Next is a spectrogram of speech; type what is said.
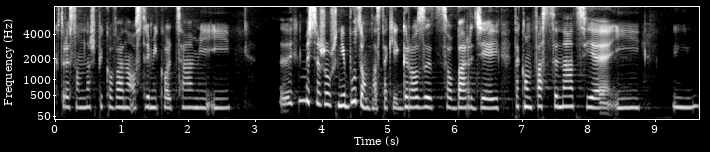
które są naszpikowane ostrymi kolcami i myślę, że już nie budzą w nas takiej grozy, co bardziej taką fascynację i, i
